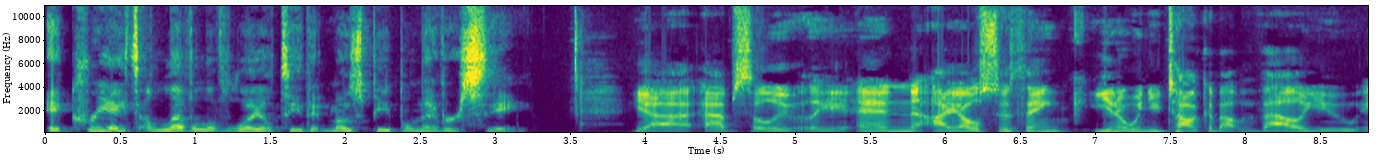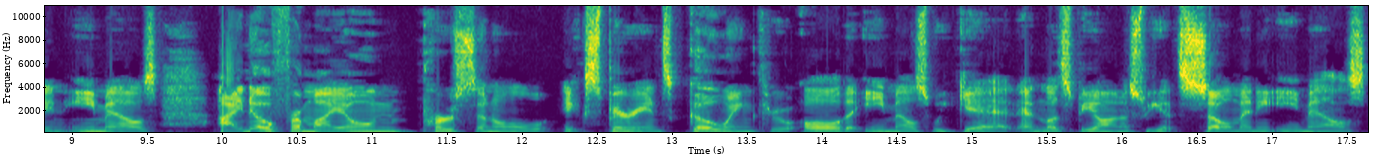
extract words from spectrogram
it creates a level of loyalty that most people never see. Yeah, absolutely. And I also think, you know, when you talk about value in emails, I know from my own personal experience going through all the emails we get, and let's be honest, we get so many emails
